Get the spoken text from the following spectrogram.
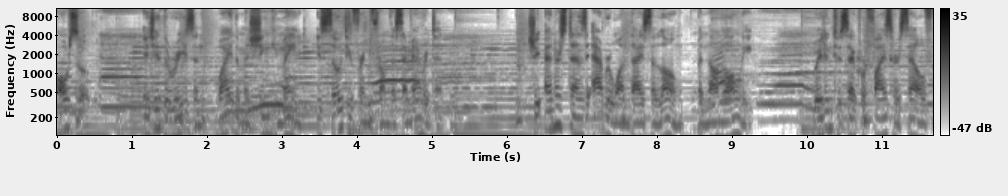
Also, it is the reason why the machine he made is so different from the Samaritan. She understands everyone dies alone but not lonely, willing to sacrifice herself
